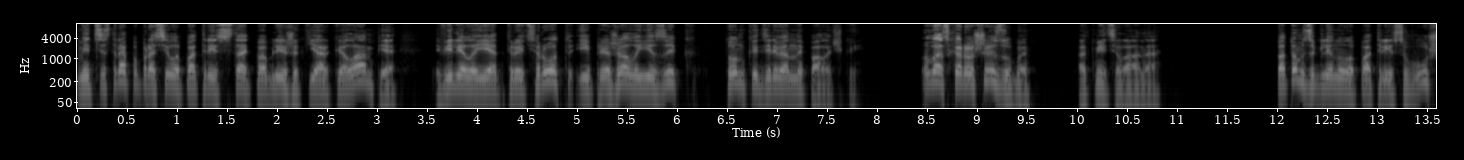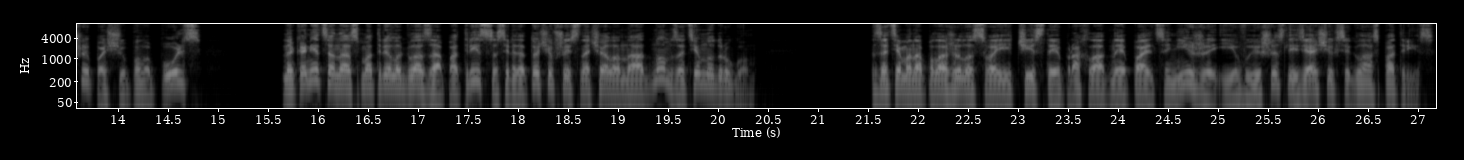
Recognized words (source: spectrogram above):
Медсестра попросила Патрис встать поближе к яркой лампе, велела ей открыть рот и прижала язык тонкой деревянной палочкой. — У вас хорошие зубы, — отметила она. Потом заглянула Патрис в уши, пощупала пульс. Наконец она осмотрела глаза Патрис, сосредоточившись сначала на одном, затем на другом. Затем она положила свои чистые прохладные пальцы ниже и выше слезящихся глаз Патрис.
